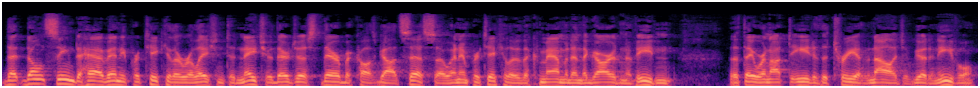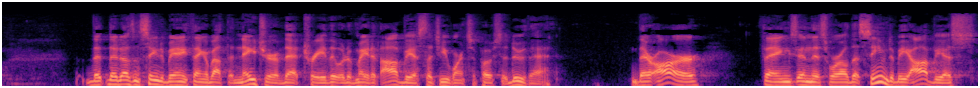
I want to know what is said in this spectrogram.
that don't seem to have any particular relation to nature. They're just there because God says so. And in particular, the commandment in the Garden of Eden that they were not to eat of the tree of knowledge of good and evil. That there doesn't seem to be anything about the nature of that tree that would have made it obvious that you weren't supposed to do that. There are things in this world that seem to be obvious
